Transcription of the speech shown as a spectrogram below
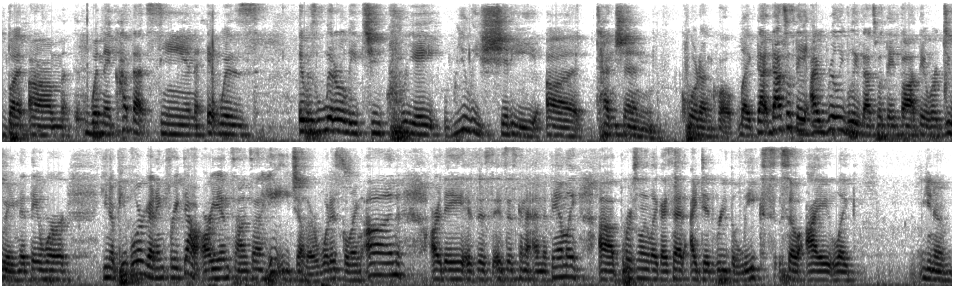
But um, when they cut that scene, it was it was literally to create really shitty uh, tension, quote unquote. Like that. That's what they. I really believe that's what they thought they were doing. That they were. You know, people are getting freaked out. Arya and Sansa hate each other. What is going on? Are they? Is this? Is this going to end the family? Uh, personally, like I said, I did read the leaks, so I like you know,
